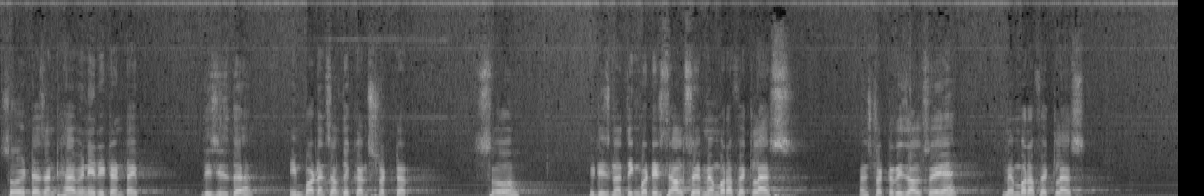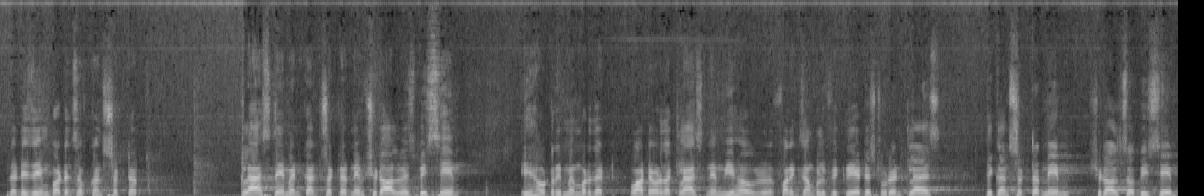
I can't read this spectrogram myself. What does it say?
so it doesn't have any return type. This is the importance of the constructor. So it is nothing but it's also a member of a class. Constructor is also a member of a class. That is the importance of constructor. Class name and constructor name should always be same. You have to remember that whatever the class name you have for example if you create a student class the constructor name should also be same.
